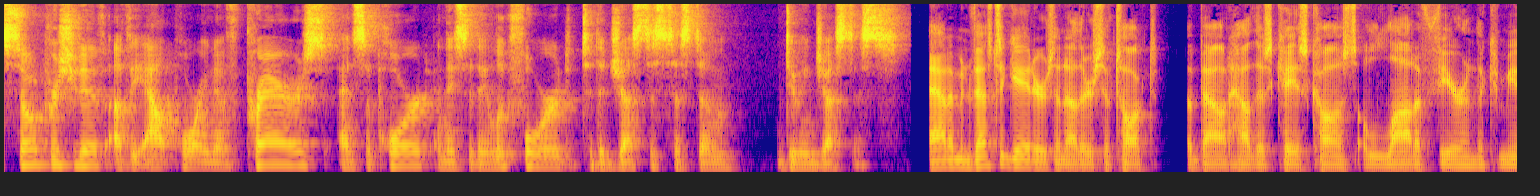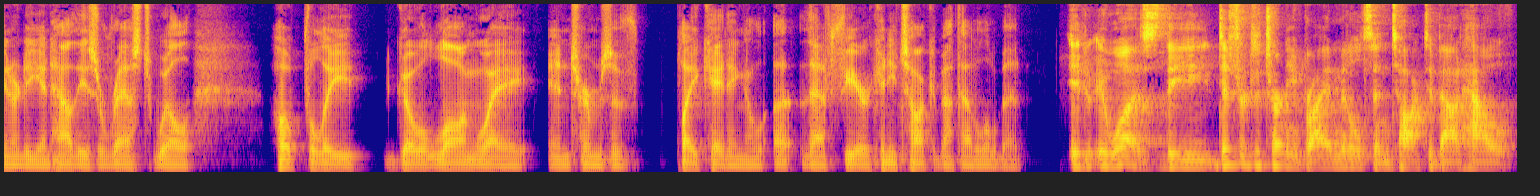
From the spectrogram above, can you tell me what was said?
so appreciative of the outpouring of prayers and support, and they said they look forward to the justice system doing justice. Adam, investigators and others have talked about how this case caused a lot of fear in the community and how these arrests will hopefully go a long way in terms of placating uh, that fear. Can you talk about that a little bit? It, it, was. The district attorney, Brian Middleton, talked about how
